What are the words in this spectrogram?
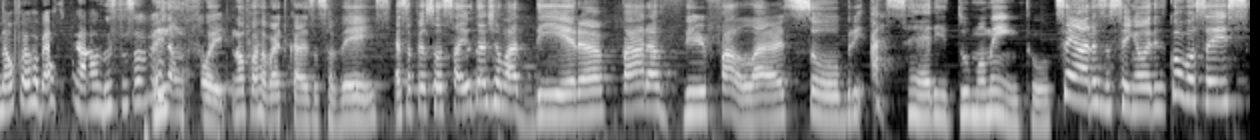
Não foi o Roberto Carlos dessa vez. Não foi. Não foi Roberto Carlos dessa vez. Essa pessoa saiu da geladeira para vir falar sobre a série do momento. Senhoras e senhores, com vocês,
